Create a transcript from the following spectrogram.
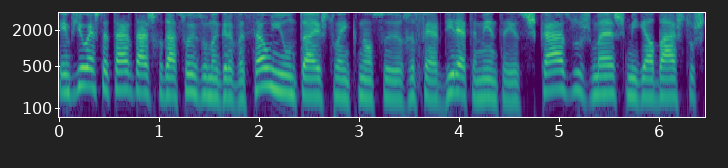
enviou esta tarde às redações uma gravação e um texto em que não se refere diretamente a esses casos, mas Miguel Bastos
